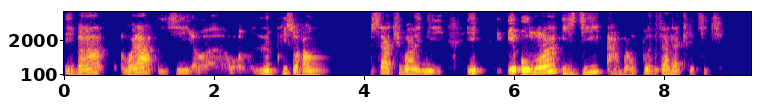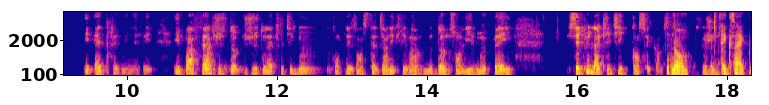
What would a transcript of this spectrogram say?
eh ben voilà, euh, le prix sera ça, tu vois, et, et au moins il se dit ah ben on peut faire de la critique et être rémunéré et pas faire juste juste de la critique de complaisance, c'est-à-dire l'écrivain me donne son livre, me paye. C'est plus de la critique quand c'est comme ça. Non, exact.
